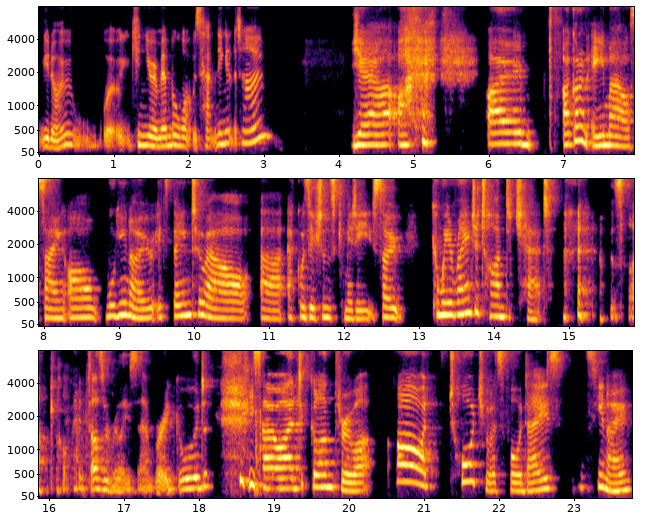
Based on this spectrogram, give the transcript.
you know, can you remember what was happening at the time? Yeah, I, I I got an email saying, "Oh, well, you know, it's been to our uh, acquisitions committee, so can we arrange a time to chat?" I was like, "Oh, that doesn't really sound very good." so I'd gone through a oh, a tortuous four days. It's you know,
